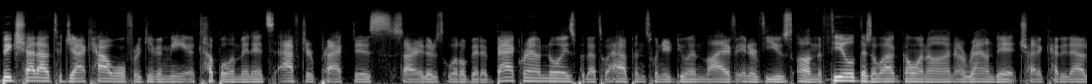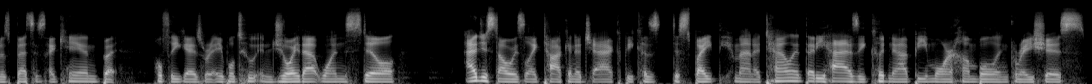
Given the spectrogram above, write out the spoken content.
Big shout out to Jack Howell for giving me a couple of minutes after practice. Sorry, there's a little bit of background noise, but that's what happens when you're doing live interviews on the field. There's a lot going on around it. Try to cut it out as best as I can, but hopefully you guys were able to enjoy that one still. I just always like talking to Jack because despite the amount of talent that he has, he could not be more humble and gracious.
